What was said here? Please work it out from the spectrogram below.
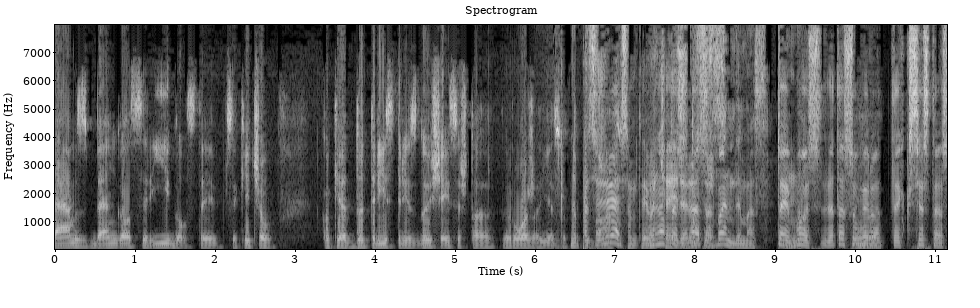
Rams, Bengals ir Eagles. Tai sakyčiau, kokie 2-3-3-2 išeis iš to ruožo su. Nu, pasižiūrėsim, tai va Nu, čia tas ir yra tas. Išbandymas. Tai Mhm. bus, bet tas Uberio taksistas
